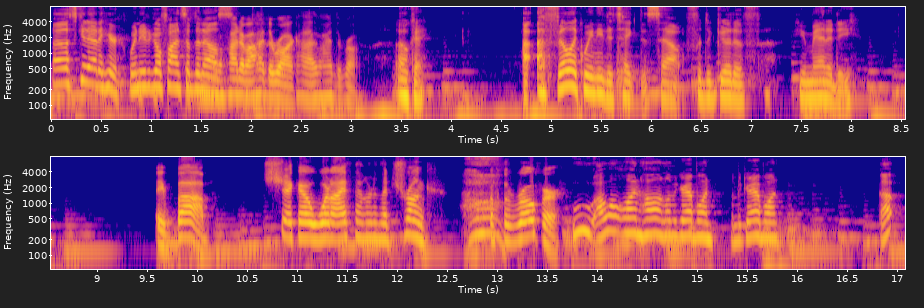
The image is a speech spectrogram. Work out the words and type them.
let's get out of here. We need to go find something else. Hide behind the rock. Hide behind the rock. Okay. I, I feel like we need to take this out for the good of humanity. Hey, Bob. Check out what I found in the trunk of the rover. Ooh, I want one. Hold on. Let me grab one. Let me grab one. Up.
